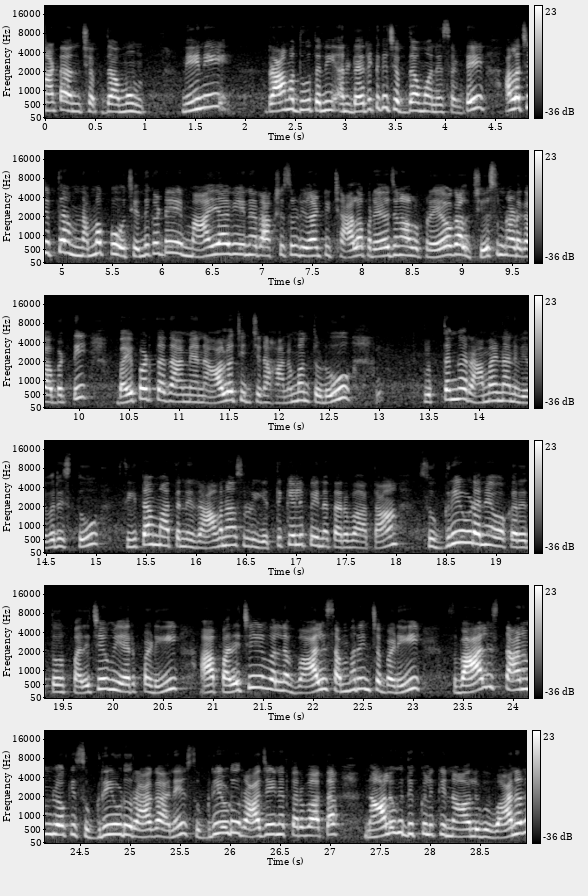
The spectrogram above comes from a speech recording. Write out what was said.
మాట అని చెప్దాము. నేనే రామదూతని అని డైరెక్ట్గా చెప్దాము అనేసి అంటే అలా చెప్తే ఆమె నమ్మకపోవచ్చు. ఎందుకంటే మాయావి అయిన రాక్షసుడు ఇలాంటి చాలా ప్రయోజనాలు ప్రయోగాలు చేస్తున్నాడు కాబట్టి భయపడుతుంది ఆమె అని ఆలోచించిన హనుమంతుడు క్లుప్తంగా రామాయణాన్ని వివరిస్తూ సీతామాతని రావణాసురుడు ఎత్తుకెళ్ళిపోయిన తర్వాత సుగ్రీవుడనే ఒకరితో పరిచయం ఏర్పడి ఆ పరిచయం వల్ల వాలి సంహరించబడి వాలి స్థానంలోకి సుగ్రీవుడు రాగానే సుగ్రీవుడు రాజైన తర్వాత నాలుగు దిక్కులకి నాలుగు వానర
